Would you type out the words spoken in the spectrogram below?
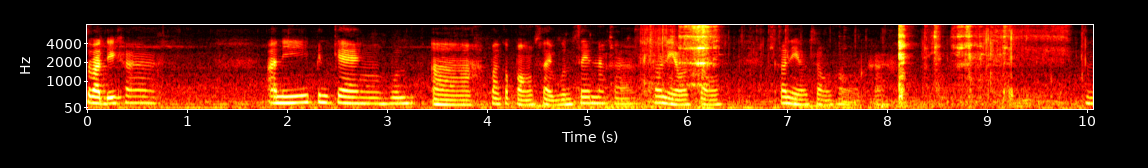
สวัสดีค่ะ อันนี้เป็นแกงวุ้นอ่าปลากระป๋องใส่วุ้นเส้นนะคะข้าวเหนียวสองข้าวเหนียวสองห่อค่ะ อื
